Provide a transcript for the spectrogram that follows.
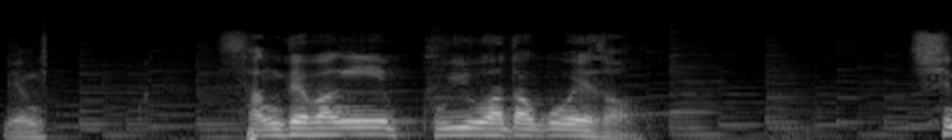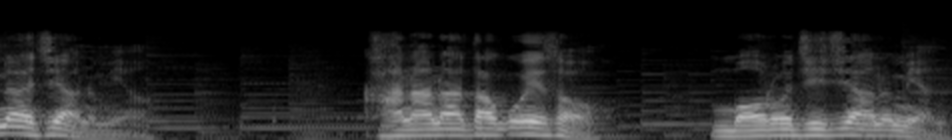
명 상대방이 부유하다고 해서 친하지 않으며 가난하다고 해서 멀어지지 않으면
